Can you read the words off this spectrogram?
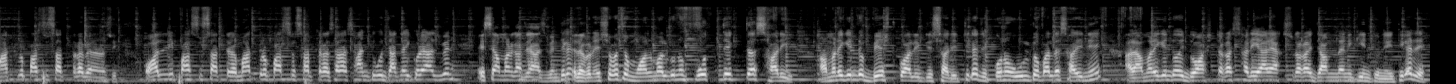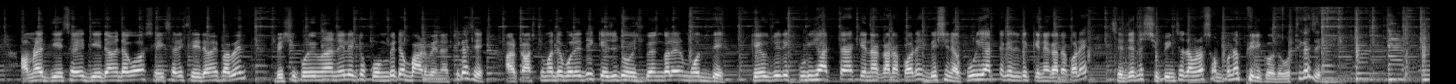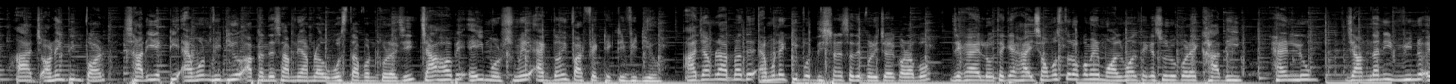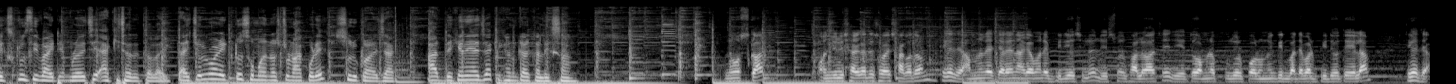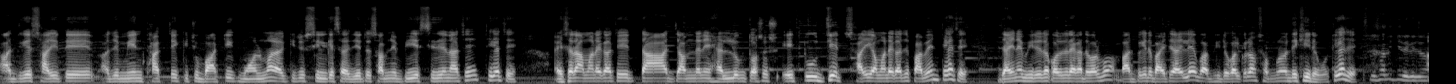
মাত্র পাঁচশো সাত টাকা বেনারসি। অনলি পাঁচশো সাত টাকা, মাত্র পাঁচশো সাত টাকা সারা শান্তিপুর যাচাই করে আসবেন, এসে আমার কাছে আসবেন, ঠিক আছে? দেখুন এসব হচ্ছে মলমলগুলো প্রত্যেকটা শাড়ি আমার কিন্তু বেস্ট কোয়ালিটির শাড়ি, ঠিক আছে? কোনো উল্টো পাল্টা শাড়ি নেই, আর আমার কিন্তু ওই দশ টাকার শাড়ি আর একশো টাকার জামদানি কিন্তু নেই, ঠিক আছে? আমরা যে শাড়ি যে দামে দেবো সেই শাড়ি সেই দামে পাবেন, বেশি পরিমাণে নিলে একটু কমবে এটা বাড়বে না, ঠিক আছে? আর কাস্টমারদের বলে দিই, কেউ যদি ওয়েস্ট বেঙ্গলের মধ্যে, কেউ যদি কুড়ি হাজার টাকা কেনাকাটা করে, বেশি না, কুড়ি হাজার টাকা যদি কেনাকাটা করে, সেজন্য শিপিং চার্জ আমরা সম্পূর্ণ ফ্রি করে দেবো, ঠিক আছে? আজ অনেক দিন পর শাড়ির একটি এমন ভিডিও আপনাদের সামনে আমরা উপস্থাপন করেছি, যা হবে এই মরশুমের একদমই পারফেক্ট একটি ভিডিও আজ আমরা আপনাদের এমন একটি প্রতিষ্ঠানের সাথে পরিচয় করাবো, যেখানে লো থেকে হাই সমস্ত রকমের মলমল থেকে শুরু করে খাদি হ্যান্ডলুম জামদানির বিভিন্ন এক্সক্লুসিভ আইটেম রয়েছে একই ছাদের তলায়। তাই চলুন আর একটু সময় নষ্ট না করে শুরু করা যাক। আর দেখে নেওয়া যাক এখানকার কালেকশন নমস্কার। অঞ্জলি সারিকাতে সবাই স্বাগতম ঠিক আছে? আপনাদের চ্যানেল আগে আমাদের ভিডিও ছিল রেসপন্স ভালো আছে যেহেতু আমরা পুজোর পর অনেকদিন বাদে আবার ভিডিওতে এলাম ঠিক আছে? আজকে শাড়িতে আজ মেন থাকছে কিছু বাটিক মলমাল আর কিছু সিল্কের শাড়ি যেহেতু সামনে বিয়ের সিজন আছে ঠিক আছে? এছাড়া আমাদের কাছে তার Jamdani handloom tussar A to Z sari আমাদের কাছে পাবেন ঠিক আছে? জানি না ভিডিওটা কতটা দেখাতে পারব বাদ বাকিটা বাড়িতে আইলে বা ভিডিও কল করে আমি সম্পূর্ণ দেখিয়ে দেবো ঠিক আছে?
